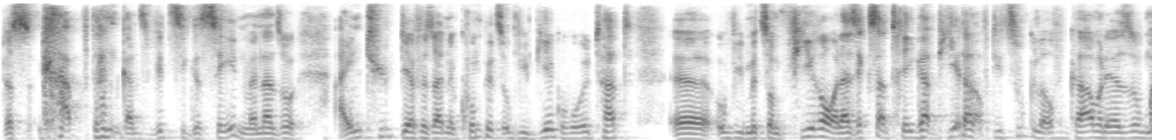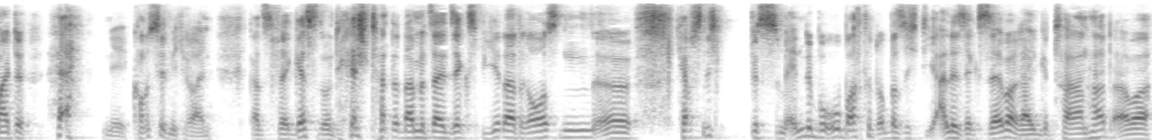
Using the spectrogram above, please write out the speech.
Das gab dann ganz witzige Szenen, wenn dann so ein Typ, der für seine Kumpels irgendwie Bier geholt hat, äh, irgendwie mit so einem Vierer oder Sechserträger Bier dann auf die zugelaufen kam und er so meinte, Hä, nee, kommst hier nicht rein, kannst du vergessen. Und der stand dann da mit seinen sechs Bier da draußen. Äh, ich habe es nicht bis zum Ende beobachtet, ob er sich die alle sechs selber reingetan hat, aber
